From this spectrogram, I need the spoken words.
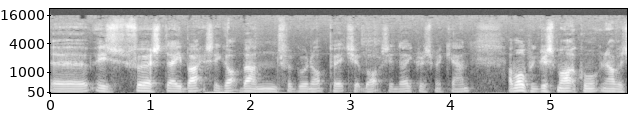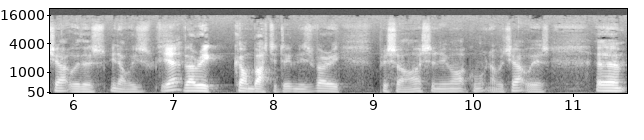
uh, his first day back, so he got banned for going up pitch at Boxing Day. Chris McCann. I'm hoping Chris might come up and have a chat with us. You know, he's Yeah, very combative and he's very precise, and he might come up and have a chat with us. Um,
